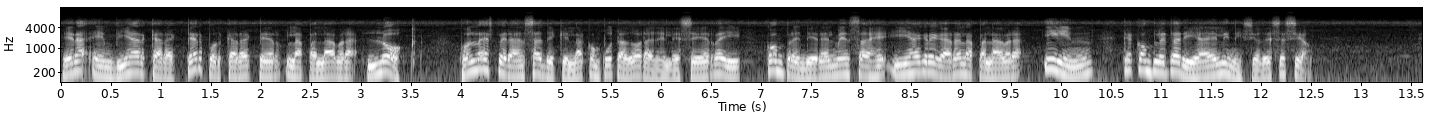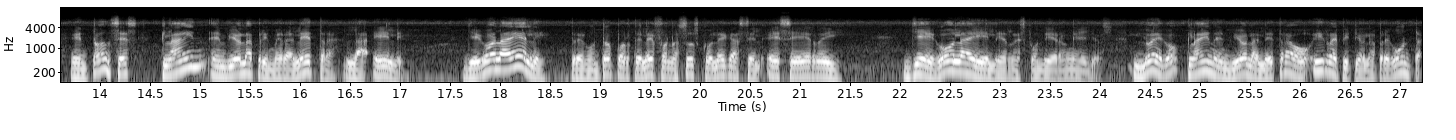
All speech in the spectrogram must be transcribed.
era enviar carácter por carácter la palabra lock, con la esperanza de que la computadora del SRI comprendiera el mensaje y agregara la palabra in que completaría el inicio de sesión. Entonces, Klein envió la primera letra, la L. ¿Llegó la L? preguntó por teléfono a sus colegas del SRI. Llegó la L, respondieron ellos. Luego, Klein envió la letra O y repitió la pregunta.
